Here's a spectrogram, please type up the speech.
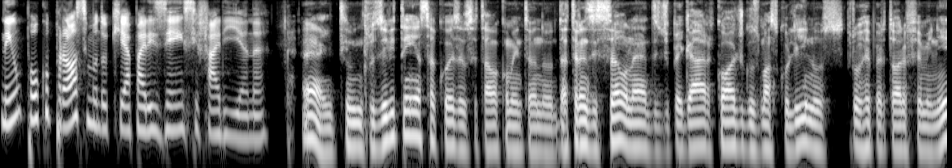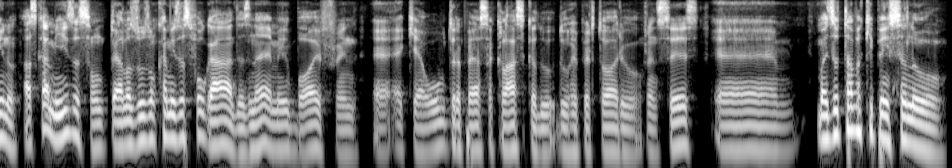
nem um pouco próximo do que a parisiense faria, né? É, inclusive tem essa coisa, você estava comentando da transição, né, de pegar códigos masculinos para o repertório feminino. As camisas são, elas usam camisas folgadas, né, meio boyfriend, é, é que é outra peça clássica do, do repertório francês. É, mas eu estava aqui pensando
